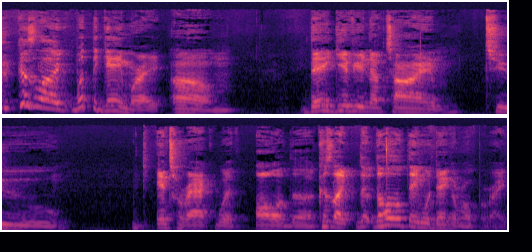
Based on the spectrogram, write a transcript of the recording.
because like with the game, right? Um, they give you enough time to interact with all the because like the, the whole thing with Danganronpa, right,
